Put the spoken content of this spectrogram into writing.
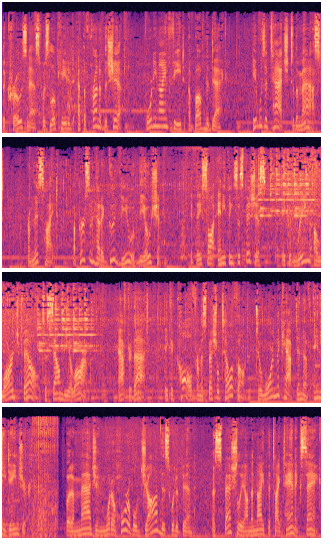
The crow's nest was located at the front of the ship, 49 feet above the deck. It was attached to the mast. From this height, a person had a good view of the ocean. If they saw anything suspicious, they could ring a large bell to sound the alarm. After that, they could call from a special telephone to warn the captain of any danger. But imagine what a horrible job this would have been, especially on the night the Titanic sank.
